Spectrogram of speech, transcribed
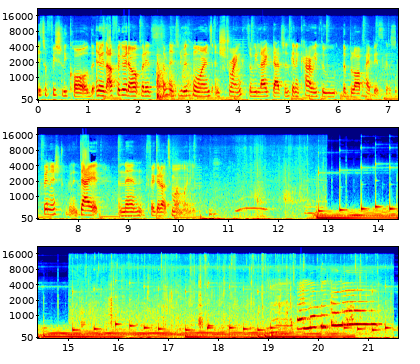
it's officially called. Anyways, I'll figure it out, but it's something to do with horns and strength. So we like that. So it's gonna carry through the blob hibiscus. We're finished, we're gonna dye it, and then figure it out tomorrow morning. I love the color.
